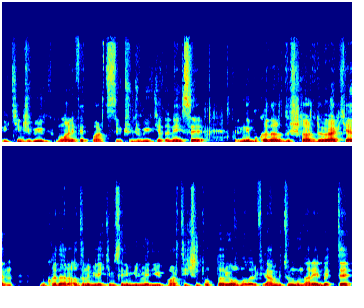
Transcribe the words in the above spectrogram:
ikinci büyük muhalefet partisi, üçüncü büyük ya da neyse ni bu kadar dışlar döverken bu kadar adını bile kimsenin bilmediği bir parti için toplanıyor olmaları filan bütün bunlar elbette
